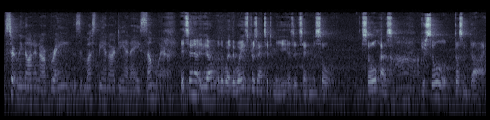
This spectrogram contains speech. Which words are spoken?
certainly not in our brains? It must be in our DNA somewhere. It's in a, you know, the way, the way it's presented to me is it's in the soul. The soul has, Ah. your soul doesn't die.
